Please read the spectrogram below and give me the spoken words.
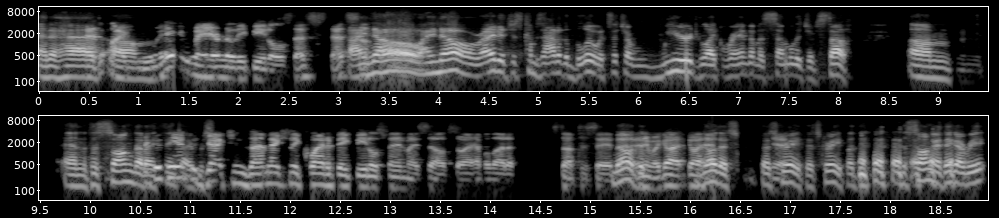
and it had that's like um, way way early Beatles. That's that's. I know, I know, right? It just comes out of the blue. It's such a weird, like, random assemblage of stuff. Um, mm-hmm. And the song that I, I think I projections. I'm actually quite a big Beatles fan myself, so I have a lot of stuff to say. About no, the, anyway, go, go ahead. No, that's that's yeah. great. That's great. But the, the song I think I re-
